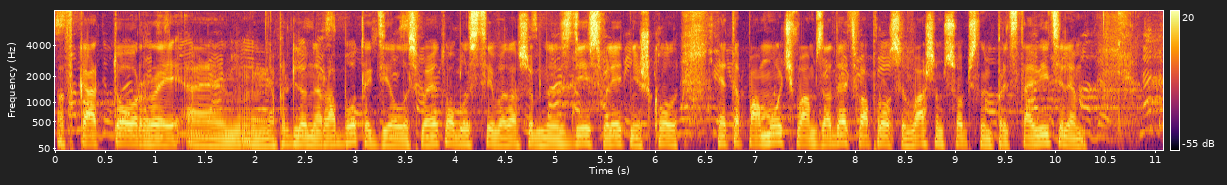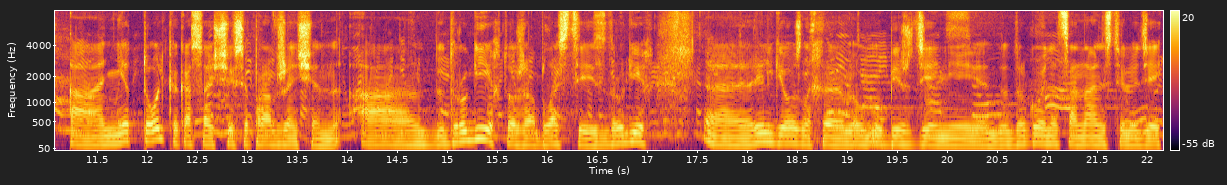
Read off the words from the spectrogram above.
в которой э, определенная работа делалась в этой области, вот особенно здесь, в летней школе, это помочь вам задать вопросы вашим собственным представителям, а не только касающихся прав женщин, а других тоже областей, из других э, религиозных э, убеждений, другой национальности людей.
